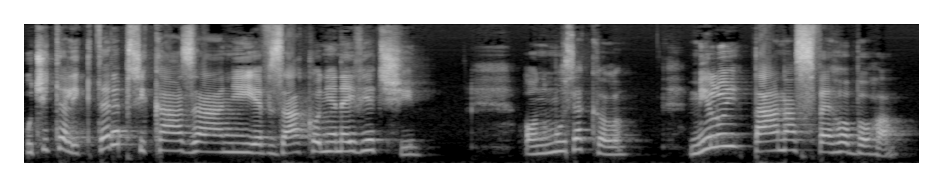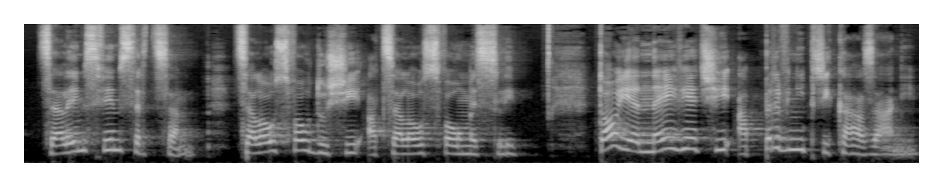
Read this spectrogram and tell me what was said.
Učiteli, které přikázání je v zákoně největší? On mu řekl, miluj pána svého Boha celým svým srdcem, celou svou duší a celou svou myslí. To je největší a první přikázání.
